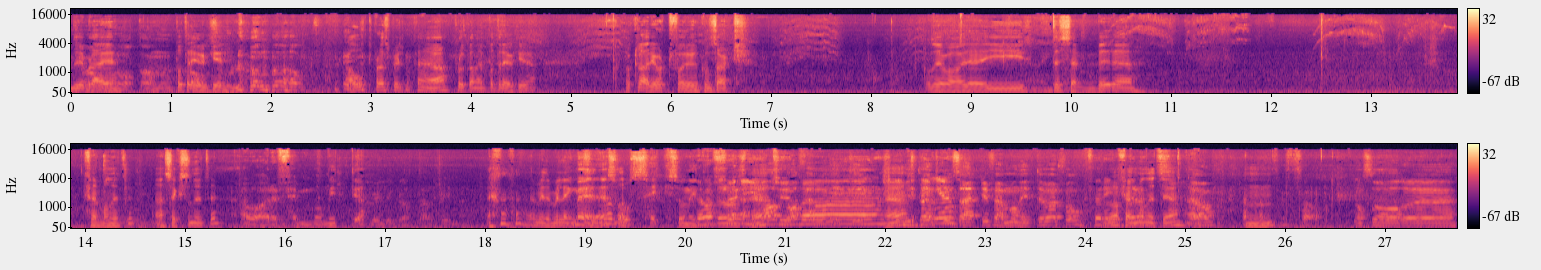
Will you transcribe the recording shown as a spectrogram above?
de ble på tre uker. alt. Ble spilt ja, plukka ned på tre uker. Ja. Og klargjort for en konsert. Og det var eh, i desember eh, 95? Nei, 96? Ja, var det 95, ja? Det begynner med Jeg lenge mener jeg så Da. 96. Det var før. Ja, YouTube det var og 95. Ja. Slike ting. ja. konsert i 95 i hvert fall. Før Det var internett. 95, ja. Ja. Mm. Og så var det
